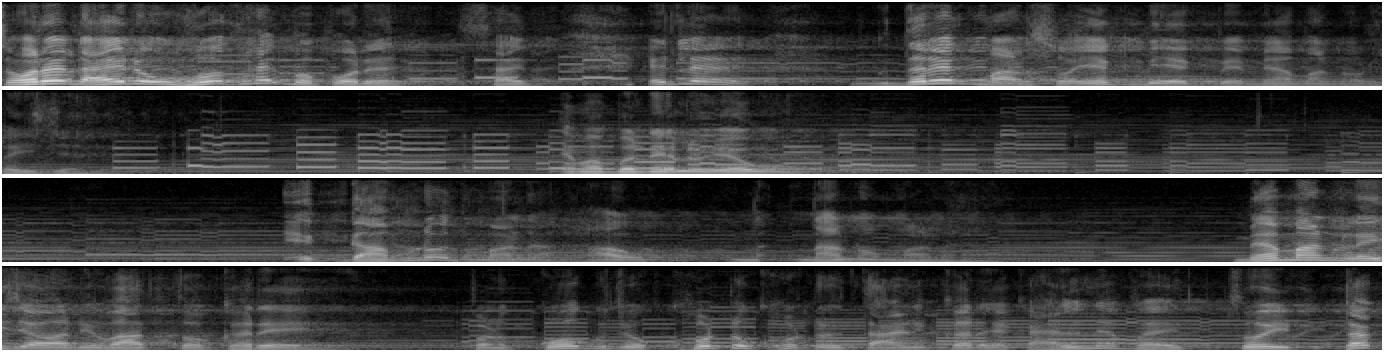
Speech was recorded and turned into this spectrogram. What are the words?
ચોરે ડાયરો ઊભો થાય બપોરે સાહેબ. એટલે દરેક માણસો એક બે એક બે મહેમાનો લઈ જાય. એમાં બનેલું એવું એક ગામનો જ માણસ, હાવ નાનો માણસ. મહેમાન લઈ જવાની વાત તો ઘરે પણ કોક જો ખોટું ખોટું તાણ કરે કે હાલ ને ભાઈ, તોય ટક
